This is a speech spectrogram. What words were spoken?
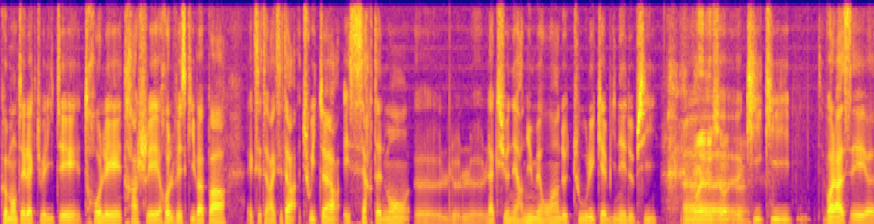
commenter l'actualité, troller, tracher, relever ce qui va pas, etc. etc. Twitter est certainement euh, l'actionnaire numéro un de tous les cabinets de psy. Euh, qui, qui, voilà, c'est euh,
